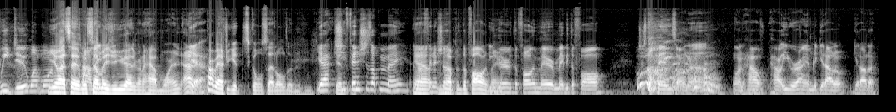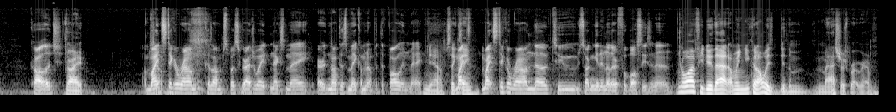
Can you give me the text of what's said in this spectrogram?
we do want more. You know, I'd say with some of you guys are going to have more, and I, Yeah. probably after you get school settled and Yeah, she finishes up in May, and yeah, I finish up up in the following either May. the following May or maybe the fall. Just depends on uh, on how how eager I am to get out of get out of college. Right. I might So- stick around because I'm supposed to graduate next May, or not this May coming up, but the following May. Yeah, sixteen. Might might stick around though to so I can get another football season in. Well, if you do that, I mean, you can always do the master's program.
